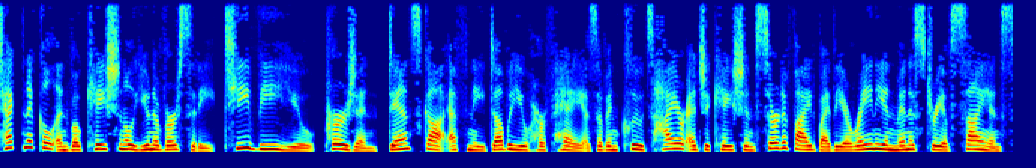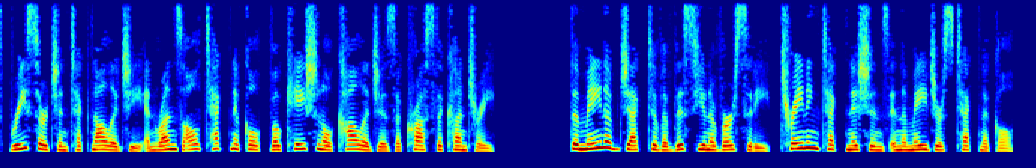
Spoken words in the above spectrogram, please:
Technical and Vocational University TVU Persian, Danska Efni W Herfhay is of includes higher education certified by the Iranian Ministry of Science, Research and Technology and runs all technical, vocational colleges across the country. The main objective of this university, training technicians in the majors technical,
